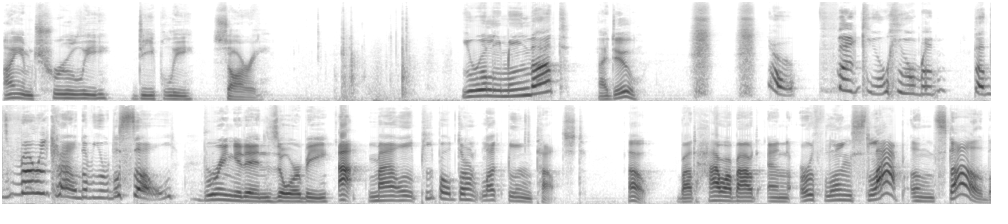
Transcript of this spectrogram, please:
I am truly, deeply sorry. You really mean that? I do. Oh, thank you, human. That's very kind of you to say. Bring it in, Zorby. Ah, my people don't like being touched. Oh, But how about an earthling slap instead?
